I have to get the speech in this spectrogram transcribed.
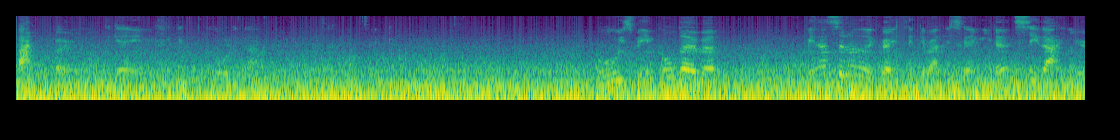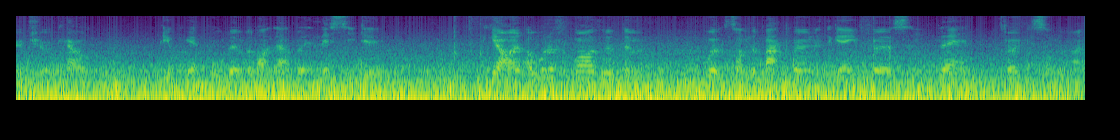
backbone of the game, if you could call it that. Always being pulled over. I mean, that's another great thing about this game. You don't see that in Euro Truck, how people get pulled over like that, but in this you do. Yeah, I, I would have rather them worked on the backbone of the game first and then focus on the map,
